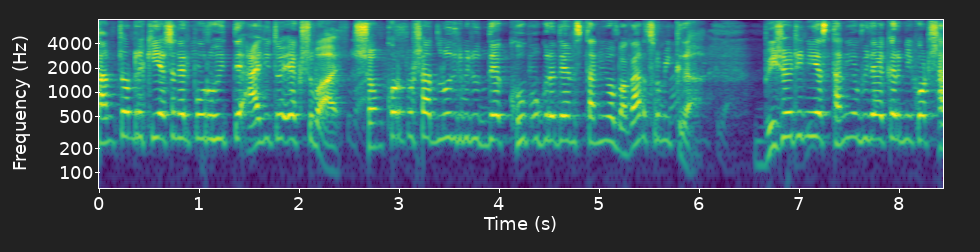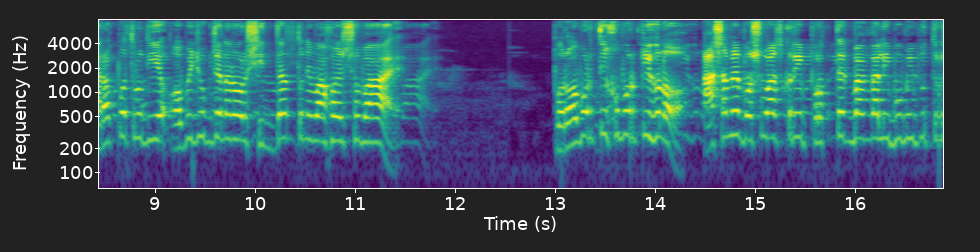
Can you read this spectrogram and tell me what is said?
খানচন রেকিয়াসনের পৌরোহিত্যে আয়োজিত এক সভায় শঙ্কর প্রসাদ লুদির বিরুদ্ধে খুব উগরে দেন স্থানীয় বাগান শ্রমিকরা। বিষয়টি নিয়ে স্থানীয় বিধায়কের নিকট স্মারকপত্র দিয়ে অভিযোগ জানানোর সিদ্ধান্ত নেওয়া হয় সভায়। পরবর্তী খবরটি হলো, আসামে বসবাসকারী প্রত্যেক বাঙালি ভূমিপুত্র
